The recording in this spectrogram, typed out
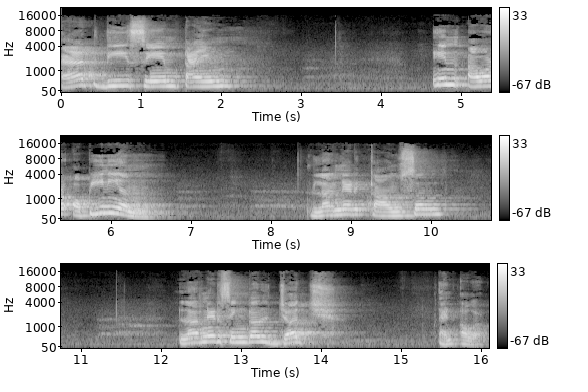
at the same time in our opinion learned counsel learned single judge and our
